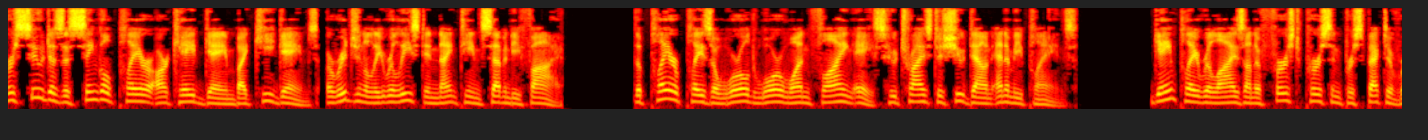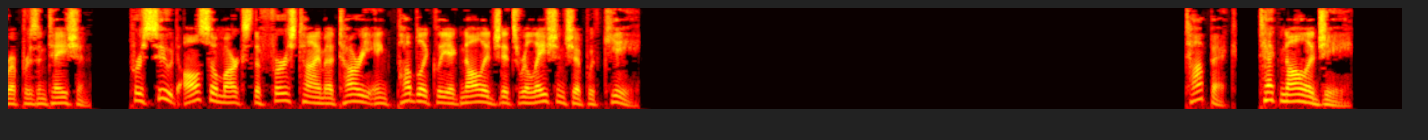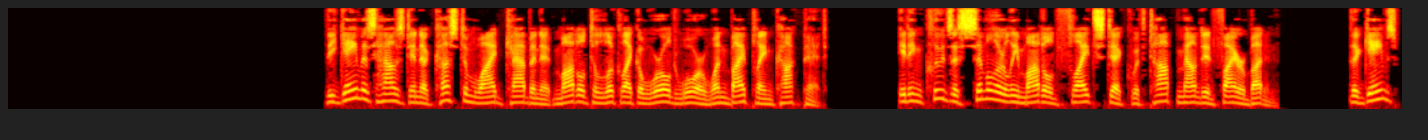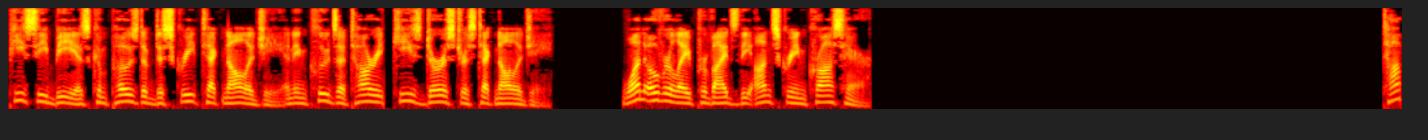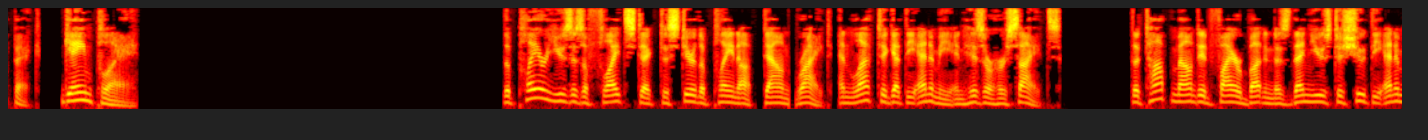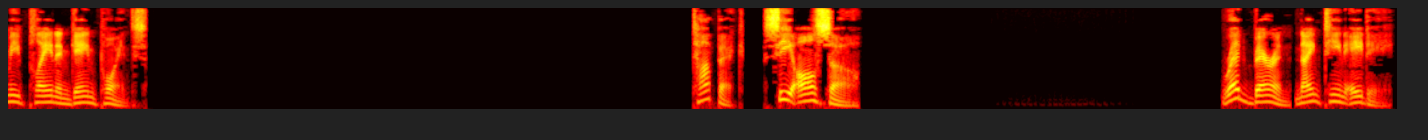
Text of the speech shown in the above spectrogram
Pursuit is a single-player arcade game by Kee Games, originally released in 1975. The player plays a World War I flying ace who tries to shoot down enemy planes. Gameplay relies on a first-person perspective representation. Pursuit also marks the first time Atari Inc. publicly acknowledged its relationship with Key. Technology The game is housed in a custom wide cabinet modeled to look like a World War I biplane cockpit. It includes a similarly modeled flight stick with top-mounted fire button. The game's PCB is composed of discrete technology and includes Atari Kee's Durastris technology. One overlay provides the on-screen crosshair. Gameplay The player uses a flight stick to steer the plane up, down, right, and left to get the enemy in his or her sights. The top-mounted fire button is then used to shoot the enemy plane and gain points. See also Red Baron 1980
